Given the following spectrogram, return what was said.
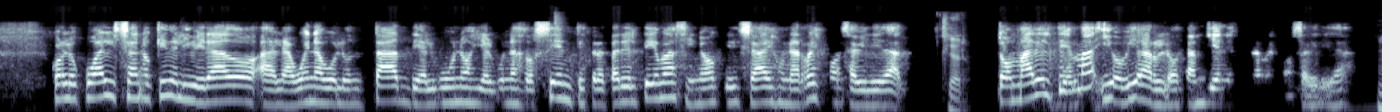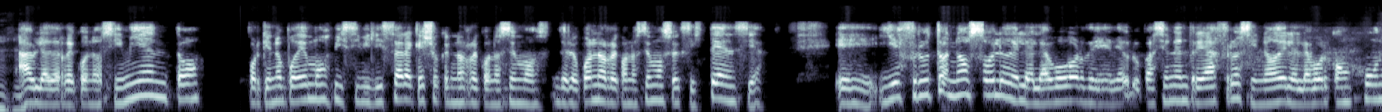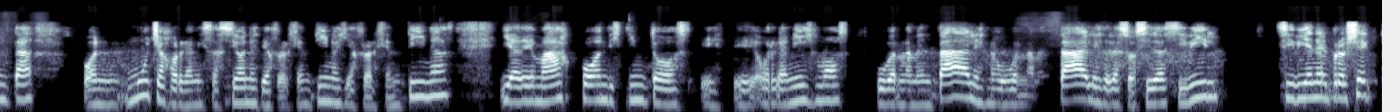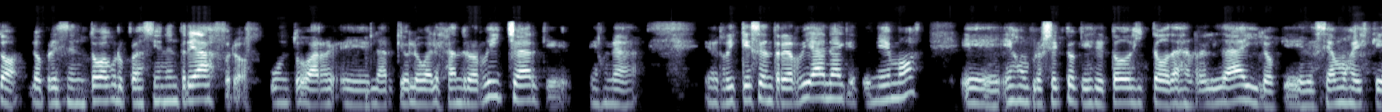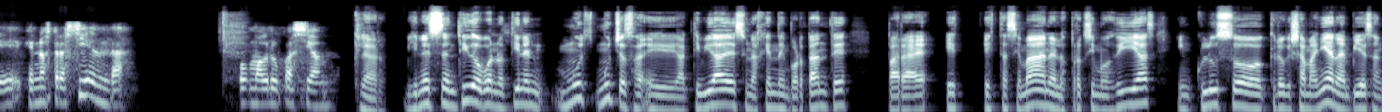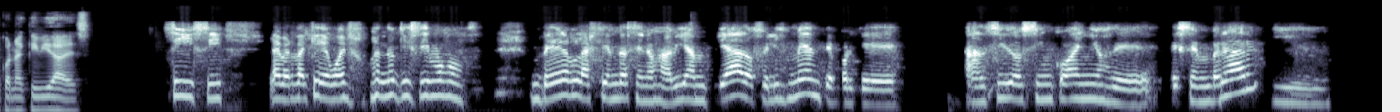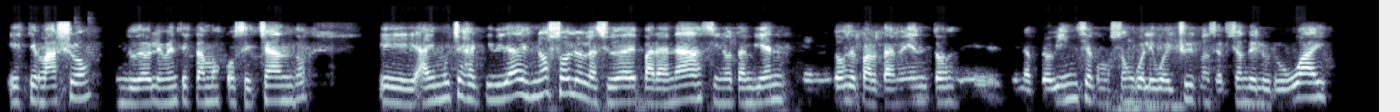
con lo cual ya no quede liberado a la buena voluntad de algunos y algunas docentes tratar el tema, sino que ya es una responsabilidad. Claro. Tomar el tema y obviarlo también es una responsabilidad. Habla de reconocimiento, porque no podemos visibilizar aquello que no reconocemos, de lo cual no reconocemos su existencia. Eh, y es fruto no solo de la labor de, agrupación entre afros, sino de la labor conjunta con muchas organizaciones de afroargentinos y afroargentinas y además con distintos este, organismos gubernamentales, no gubernamentales, de la sociedad civil. Si bien el proyecto lo presentó Agrupación Entre Afros junto al eh, arqueólogo Alejandro Richard, que es una eh, riqueza entrerriana que tenemos, eh, es un proyecto que es de todos y todas en realidad y lo que deseamos es que, nos trascienda como agrupación. Claro, y en ese sentido, bueno, tienen muchas eh, actividades, una agenda importante para e, esta semana, los próximos días, incluso creo que ya mañana empiezan con actividades. Sí, sí, la verdad que, bueno, cuando quisimos ver la agenda se nos había ampliado felizmente porque han sido cinco años de sembrar y este mayo indudablemente estamos cosechando. Eh, hay muchas actividades, no solo en la ciudad de Paraná, sino también en dos departamentos de, la provincia, como son Gualeguaychú y Concepción del Uruguay,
